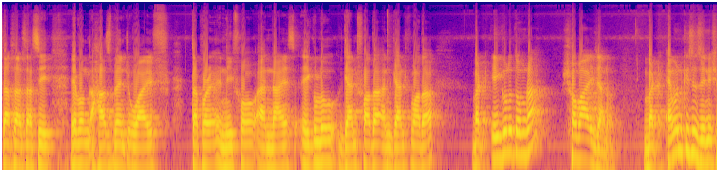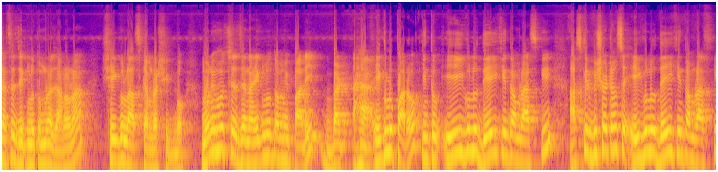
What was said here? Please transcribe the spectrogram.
চাচা, চাচি এবং হাজব্যান্ড ওয়াইফ তারপরে নিফো অ্যান্ড নাইস এইগুলো গ্র্যান্ডফাদার অ্যান্ড গ্র্যান্ডমাদার বাট এইগুলো তোমরা সবাই জানো। বাট এমন কিছু জিনিস আছে যেগুলো তোমরা জানো না, সেইগুলো আজকে আমরা শিখব। মনে হচ্ছে যে না, এগুলো তো আমি পারি বাট হ্যাঁ এগুলো পারো, কিন্তু এইগুলো দিয়েই কিন্তু আমরা আজকে, আজকের বিষয়টা হচ্ছে এইগুলো দিয়েই কিন্তু আমরা আজকে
